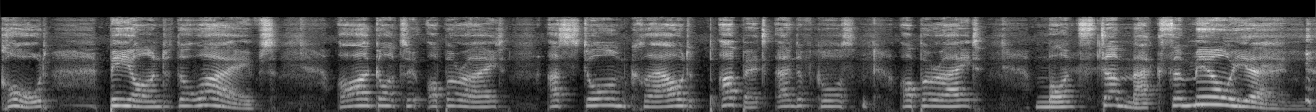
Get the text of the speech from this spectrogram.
called Beyond the Waves. I got to operate a storm cloud puppet and of course operate Monster Maximilian.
